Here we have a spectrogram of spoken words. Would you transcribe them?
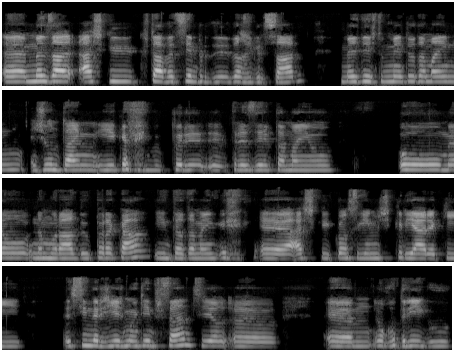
Ah, mas acho que gostava sempre de, de regressar. Mas neste momento eu também juntei-me e acabei por eh, trazer também o, o meu namorado para cá, então também eh, acho que conseguimos criar aqui eh, sinergias muito interessantes. Ele, eh, em, o Rodrigo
